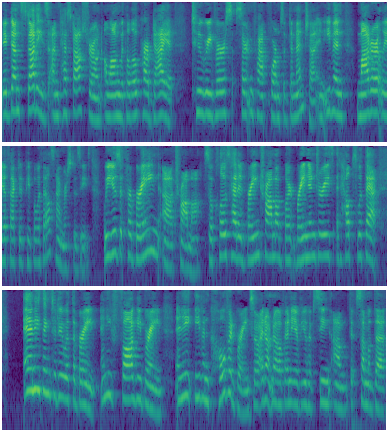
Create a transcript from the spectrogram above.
They've done studies on testosterone along with a low carb diet to reverse certain forms of dementia and even moderately affected people with Alzheimer's disease. We use it for brain uh, trauma. So close headed brain trauma, brain injuries, it helps with that. Anything to do with the brain, any foggy brain, any even COVID brain. So I don't know if any of you have seen um, some of the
